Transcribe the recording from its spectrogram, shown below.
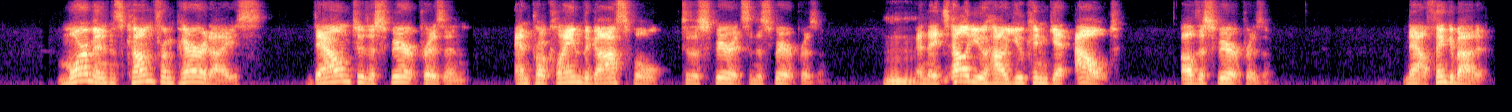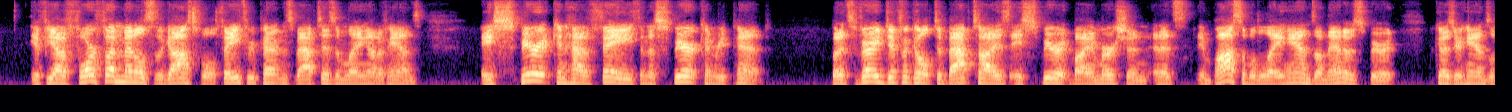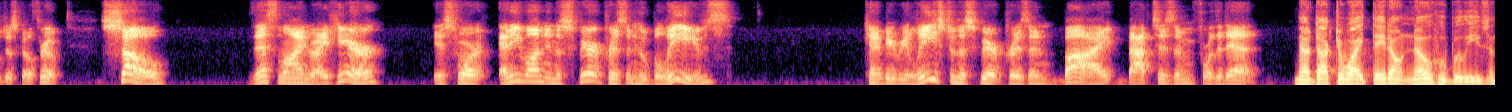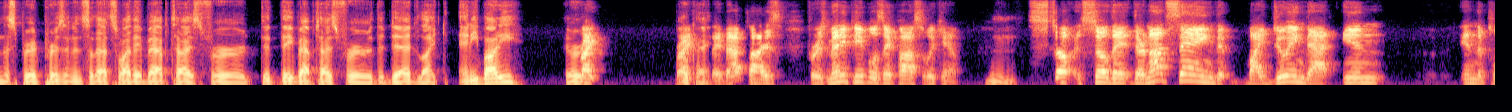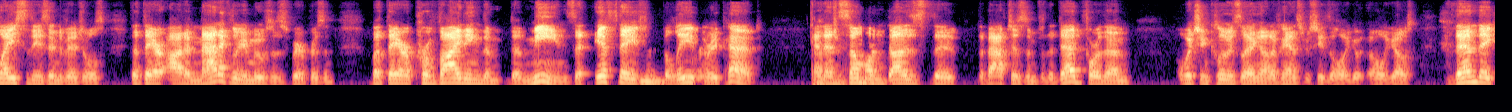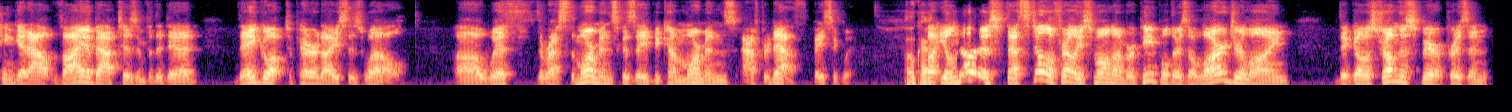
Mormons come from paradise down to the spirit prison and proclaim the gospel to the spirits in the spirit prison. Mm. And they tell you how you can get out of the spirit prison. Now, think about it. If you have four fundamentals of the gospel faith, repentance, baptism, laying on of hands a spirit can have faith and a spirit can repent, but it's very difficult to baptize a spirit by immersion, and it's impossible to lay hands on that of a spirit because your hands will just go through. So, this line right here is for anyone in the spirit prison who believes can be released from the spirit prison by baptism for the dead. Now, Dr. White, they don't know who believes in the spirit prison, and so that's why they baptized for they baptized for the dead, like anybody. Or, right, right. Okay. They baptize for as many people as they possibly can. Hmm. So, so they they're not saying that by doing that in in the place of these individuals that they are automatically removed from the spirit prison, but they are providing the, the means that if they mm. believe and repent, gotcha. and then someone does the, the baptism for the dead for them, which includes laying out of hands receive the Holy, Holy Ghost, then they can get out via baptism for the dead. They go up to paradise as well uh, with the rest of the Mormons because they become Mormons after death, basically. Okay. But you'll notice that's still a fairly small number of people. There's a larger line that goes from the spirit prison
